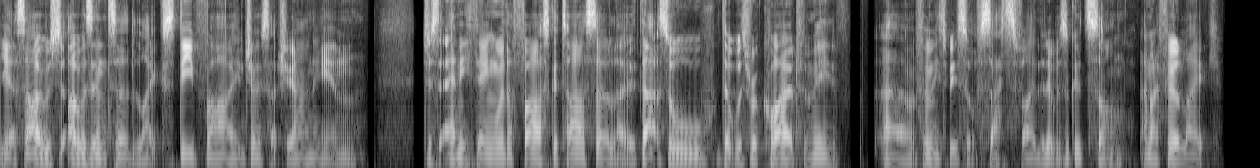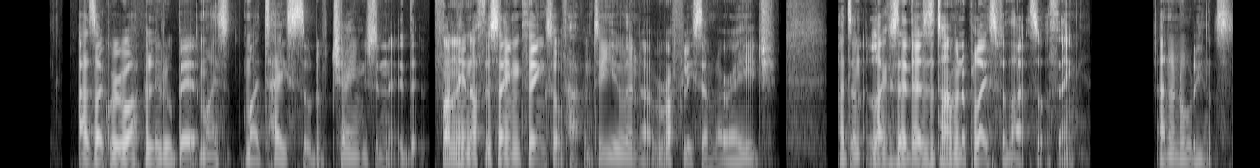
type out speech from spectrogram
yeah, so I was I was into like Steve Vai, Joe Satriani and just anything with a fast guitar solo. That's all that was required for me uh, for me to be sort of satisfied that it was a good song. And I feel like as I grew up a little bit, my my taste sort of changed. And funnily enough, the same thing sort of happened to you and at a roughly similar age. I don't like I said, there's a time and a place for that sort of thing, and an audience.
